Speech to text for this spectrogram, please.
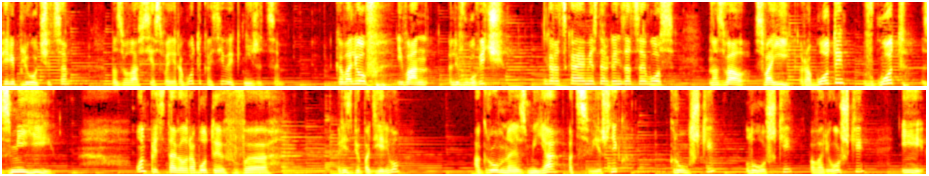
переплетчица, назвала все свои работы красивые книжицы. Ковалев Иван Львович, городская местная организация ВОЗ, назвал свои работы в год змеи. Он представил работы в резьбе по дереву, огромная змея, подсвечник, кружки, ложки, поварешки и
